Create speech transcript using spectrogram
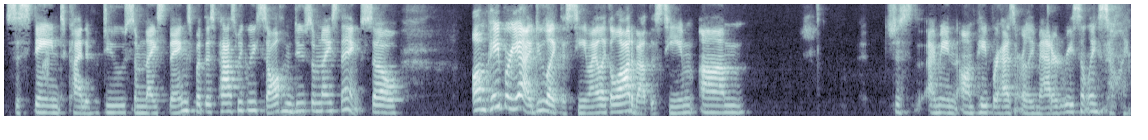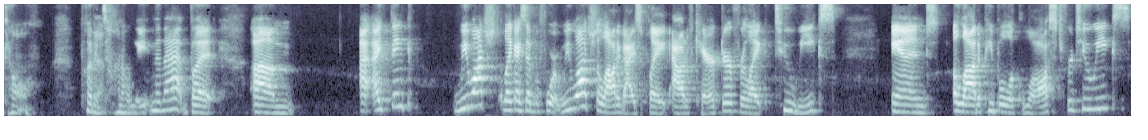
sustained kind of do some nice things. But this past week we saw him do some nice things. So on paper, yeah, I do like this team. I like a lot about this team. Um, just I mean, on paper hasn't really mattered recently, so I don't put yeah. a ton of weight into that. But um, I, I think we watched, like I said before, we watched a lot of guys play out of character for like two weeks, and a lot of people look lost for two weeks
